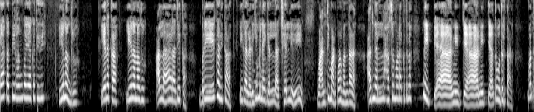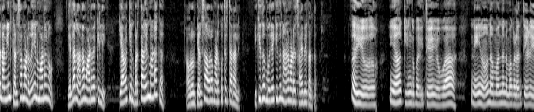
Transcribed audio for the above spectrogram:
ಯಾಕತ್ತಿ ಹಂಗೆ ಬೈಯಾಕತ್ತಿದಿ ಏನಂದ್ರು? ಏನಕ್ಕ? ಏನನ್ನೋದು? ಅಲ್ಲ, ರಾಧಿಕಾ, ಬರೀ ಕವಿತಾ, ಈಗ ಅಡುಗೆ ಮನೆಗೆಲ್ಲ ಚೆಲ್ಲಿ ವಾಂತಿ ಮಾಡ್ಕೊಂಡು ಬಂದಾಳ. ಅದನ್ನೆಲ್ಲ ಹಸು ಮಾಡಕತ್ತನ? ನಿತ್ಯ ನಿತ್ಯ ನಿತ್ಯ ಅಂತ ಓದಿರ್ತಾಳೆ ಮತ್ತೆ ನಾವೇನು ಕೆಲಸ ಮಾಡೋದು, ಏನು ಮಾಡೋನು? ಎಲ್ಲ ನಾನು ಮಾಡ್ಬೇಕಿಲ್ಲಿ. ಯಾವಾಗೇನು ಬರ್ತಾಳೆ, ಏನು ಮಾಡಕ್ಕೆ ಅವ್ರವ್ರ ಕೆಲಸ ಅವ್ರ ಮಾಡ್ಕೊತಿರ್ತಾರಲ್ಲಿ. ಈಗಿದು ಮುಗಿಯಾಕಿದ್ದು ನಾನು ಮಾಡೋದು ಸಾಯ್ಬೇಕಂತ. ಅಯ್ಯೋ, ಯಾಕೆ ಹಿಂಗೆ ಬೈತೆ ಯವ್ವ? ನೀನು ನಮ್ಮ ನನ್ನ ಮಗಳಂತೇಳಿ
